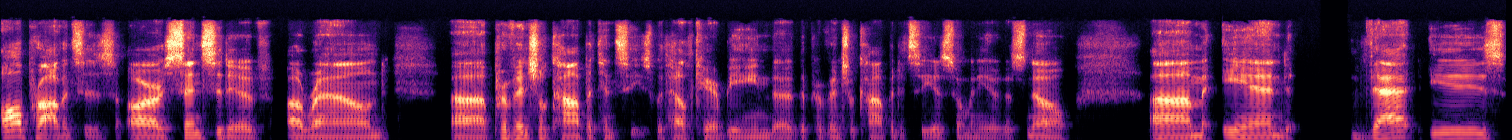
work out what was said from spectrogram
all provinces are sensitive around uh, provincial competencies, with healthcare being the, the provincial competency, as so many of us know. Um, and that is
